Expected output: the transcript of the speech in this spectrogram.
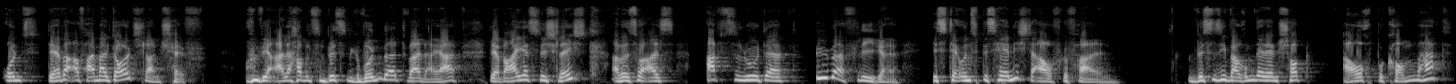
Und der war auf einmal Deutschlandchef. Und wir alle haben uns ein bisschen gewundert, weil, naja, der war jetzt nicht schlecht, aber so als absoluter Überflieger ist der uns bisher nicht aufgefallen. Und wissen Sie, warum der den Job auch bekommen hat?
